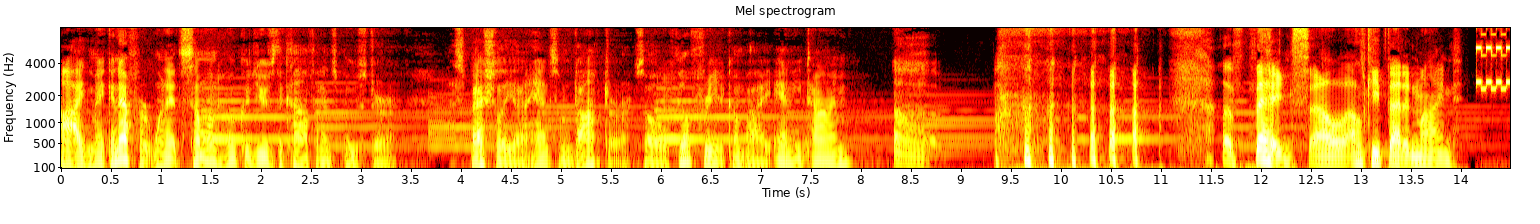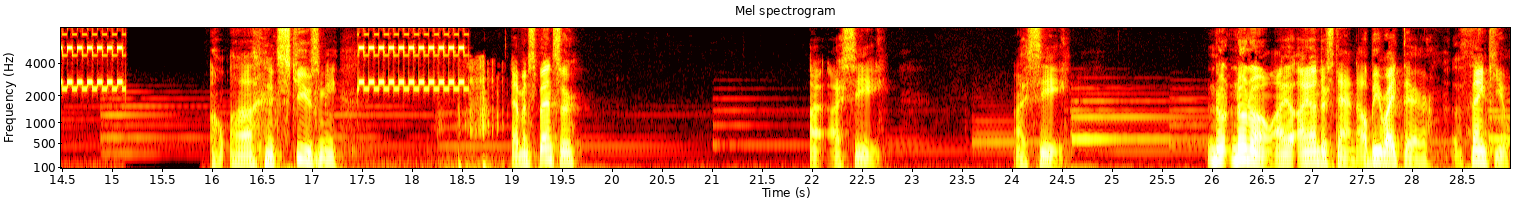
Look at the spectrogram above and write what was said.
I make an effort when it's someone who could use the confidence booster, especially a handsome doctor, so feel free to come by any time. Uh, uh, thanks. I'll I'll keep that in mind. Oh, uh, excuse me. Evan Spencer. I I see. I see. No, no, no. I I understand. I'll be right there. Thank you.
